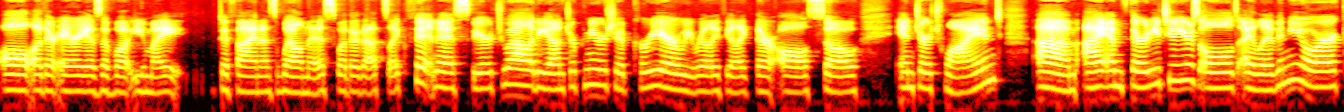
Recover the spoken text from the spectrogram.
all other areas of what you might define as wellness, whether that's like fitness, spirituality, entrepreneurship, career. We really feel like they're all so intertwined. Um, I am 32 years old. I live in New York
